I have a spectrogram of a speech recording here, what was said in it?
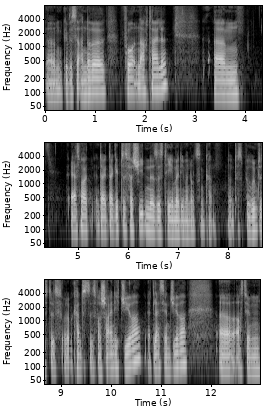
ähm, gewisse andere Vor- und Nachteile. Ähm, Erstmal, da, da gibt es verschiedene Systeme, die man nutzen kann. Und das berühmteste ist, oder bekannteste ist wahrscheinlich Jira, Atlassian Jira, äh, aus dem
